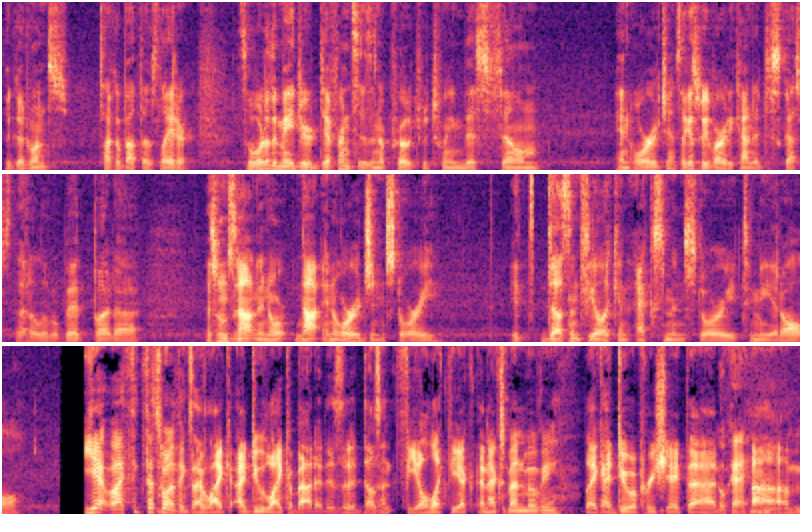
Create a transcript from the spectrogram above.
the good ones. Talk about those later. So, what are the major differences in approach between this film and Origins? I guess we've already kind of discussed that a little bit, but uh, this one's not an or- not an origin story. It doesn't feel like an X Men story to me at all. Yeah, well, I think that's one of the things I like. I do like about it is that it doesn't feel like the an X Men movie. Like I do appreciate that. Okay. Um,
